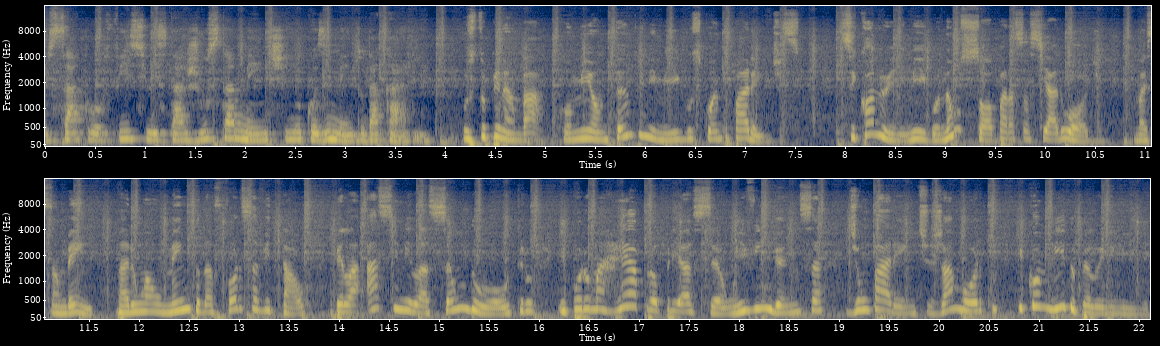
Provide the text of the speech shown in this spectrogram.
O sacro ofício está justamente no cozimento da carne. Os Tupinambá comiam tanto inimigos quanto parentes. Se come o inimigo não só para saciar o ódio, mas também para um aumento da força vital pela assimilação do outro e por uma reapropriação e vingança de um parente já morto e comido pelo inimigo.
